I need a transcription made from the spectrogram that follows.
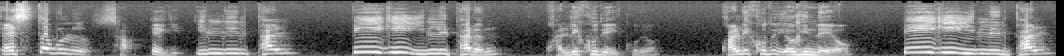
SW4 빼기 118 빼기 128은 관리 코드에 있고요. 관리 코드 여기 있네요. 빼기 118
